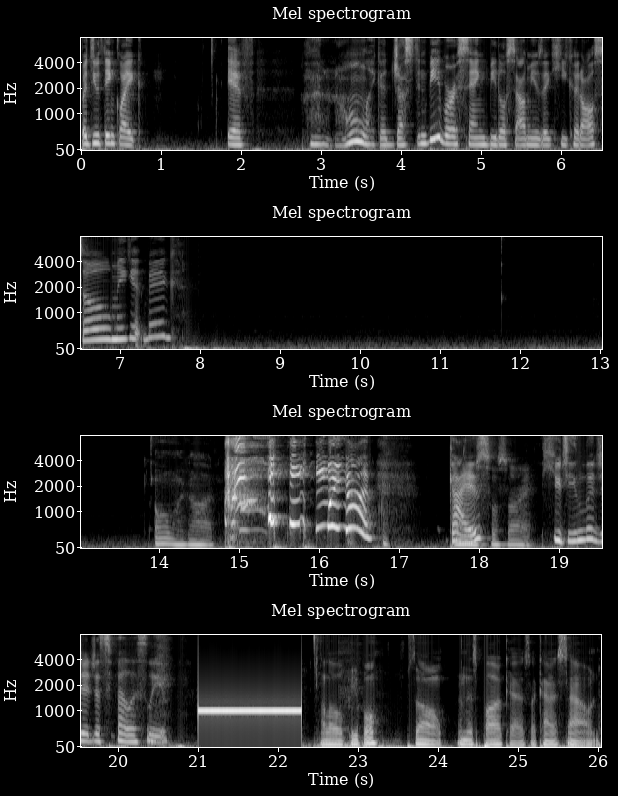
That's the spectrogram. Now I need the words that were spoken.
But do you think like if I don't know, like a Justin Bieber sang Beatles style music, he could also make it big? Oh my god. oh my god. Guys. I'm Guys, so sorry. Eugene legit just fell asleep. Hello, people. So, in this podcast, I kind of sound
